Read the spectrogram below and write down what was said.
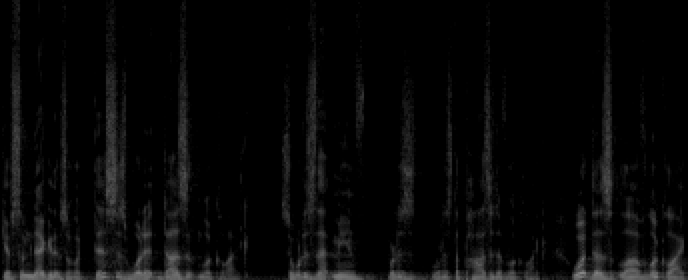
Give some negatives of like, this is what it doesn't look like. So, what does that mean? What, is, what does the positive look like? What does love look like?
